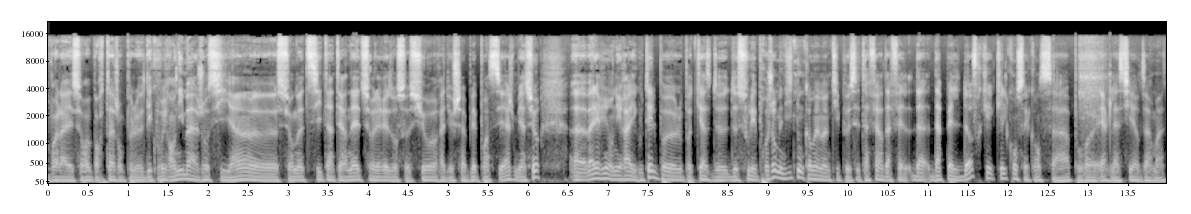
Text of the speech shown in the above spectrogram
Voilà, et ce reportage, on peut le découvrir en images aussi, hein, euh, sur notre site internet, sur les réseaux sociaux, radiochablais.ch, bien sûr. Euh, Valérie, on ira écouter le, podcast de, Sous les Projets, mais dites-nous quand même un petit peu cette affaire d'appel d'offres, quelles conséquences ça a pour euh, Air Glacier Zermatt?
